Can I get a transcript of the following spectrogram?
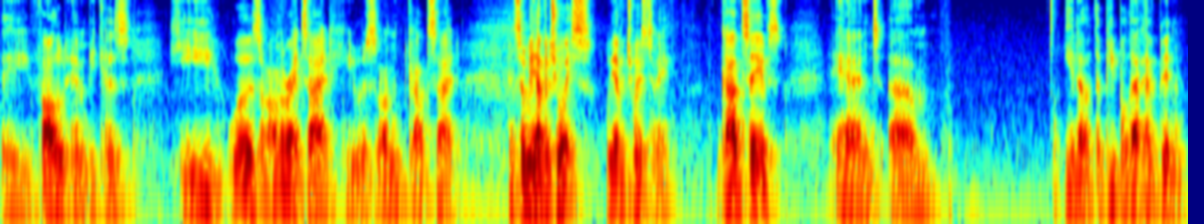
they followed him because he was on the right side. He was on God's side, and so we have a choice. We have a choice to make. God saves, and um, you know the people that have been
